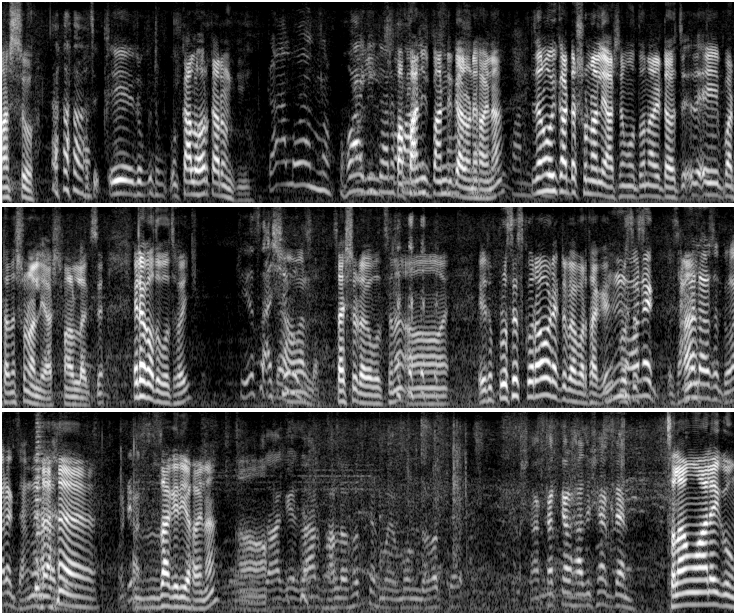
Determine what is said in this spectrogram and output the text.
পাঁচশো। আচ্ছা কালো হওয়ার কারণ কি? হয় পানির পানির কারণে হয় না? যেন ওই কাঠটা সোনালি আঁশের মতন আর এটা হচ্ছে এই পাটাতে সোনালি আঁশ ভালো লাগছে। এটা কত বলছে ভাই? চারশো টাকা বলছে না? এটা প্রসেস করাও একটা ব্যাপার থাকে। অনেক ঝামেলা আছে তো অনেক ঝামেলা জাগেরিয়া হয় না? যার ভালো হচ্ছে মন্দ হচ্ছে। সাক্ষাৎকার হাজির সাহেব দেন। সালামু আলাইকুম।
